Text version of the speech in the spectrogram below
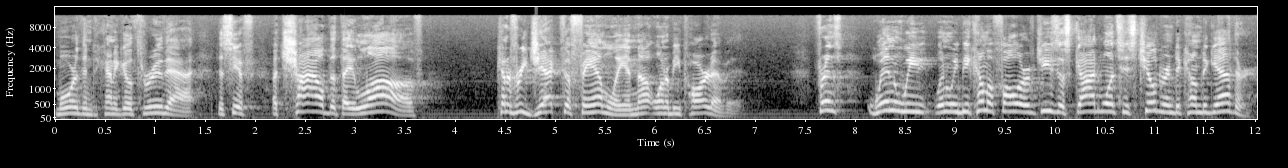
more than to kind of go through that, to see if a child that they love kind of reject the family and not want to be part of it. Friends, when we, when we become a follower of Jesus, God wants his children to come together.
